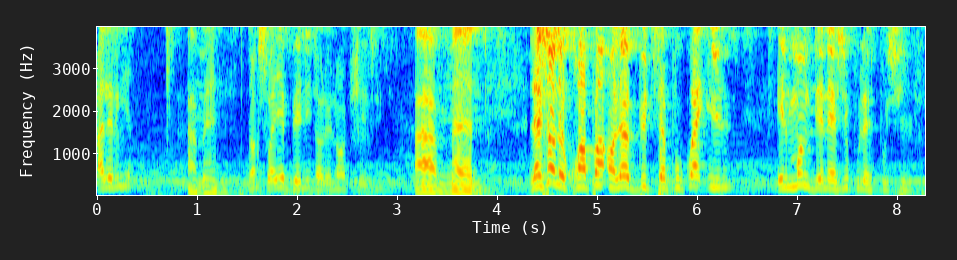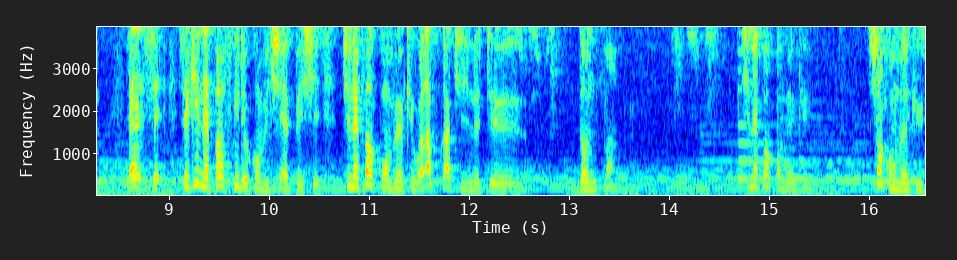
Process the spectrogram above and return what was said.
Alléluia. Amen. Donc, soyez bénis dans le nom de Jésus. Amen. Les gens ne croient pas en leur but, c'est pourquoi ils, ils manquent d'énergie pour les poursuivre. Eh, Ce qui n'est pas fruit de conviction est péché. Tu n'es pas convaincu. Voilà pourquoi tu ne te donnes pas. Tu n'es pas convaincu. Sois convaincu.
